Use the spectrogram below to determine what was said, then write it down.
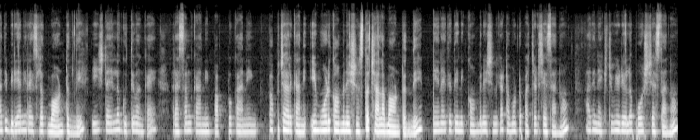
అది బిర్యానీ రైస్లోకి బాగుంటుంది. ఈ స్టైల్లో గుత్తి వంకాయ రసం కానీ పప్పు కానీ పప్పుచారు కానీ ఈ మూడు కాంబినేషన్స్తో చాలా బాగుంటుంది. నేనైతే దీనికి కాంబినేషన్గా టమోటో పచ్చడి చేశాను. అది నెక్స్ట్ వీడియోలో పోస్ట్ చేస్తాను.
